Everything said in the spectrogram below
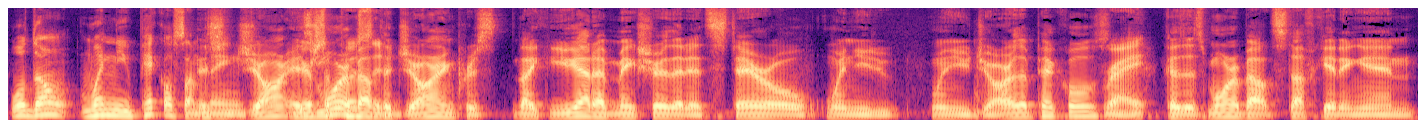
Well, don't when you pickle something. It's jar. It's more about to- the jarring. Pers- like you got to make sure that it's sterile when you when you jar the pickles, Right. Because it's more about stuff getting in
